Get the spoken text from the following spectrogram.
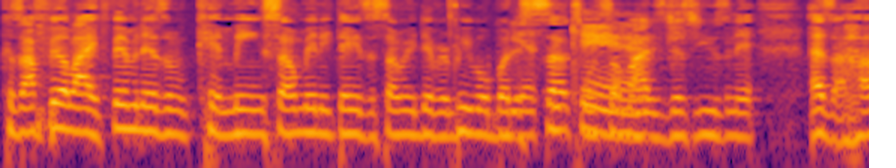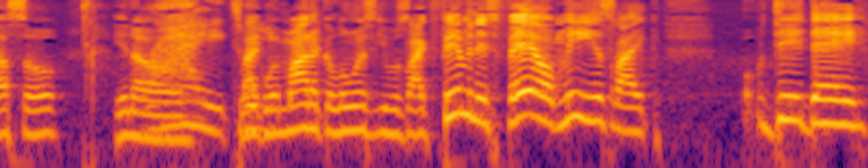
Cause I feel like feminism can mean so many things to so many different people, but it Yes, it sucks when somebody's just using it as a hustle. You know, Right. like When when Monica Lewinsky was like, feminists failed me. It's like, did they?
